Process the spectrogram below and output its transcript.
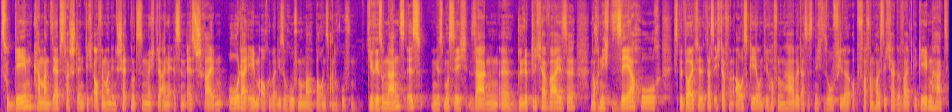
Zudem kann man selbstverständlich, auch wenn man den Chat nutzen möchte, eine SMS schreiben oder eben auch über diese Rufnummer bei uns anrufen. Die Resonanz ist, und jetzt muss ich sagen, äh, glücklicherweise noch nicht sehr hoch. Das bedeutet, dass ich davon ausgehe und die Hoffnung habe, dass es nicht so viele Opfer von häuslicher Gewalt gegeben hat.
